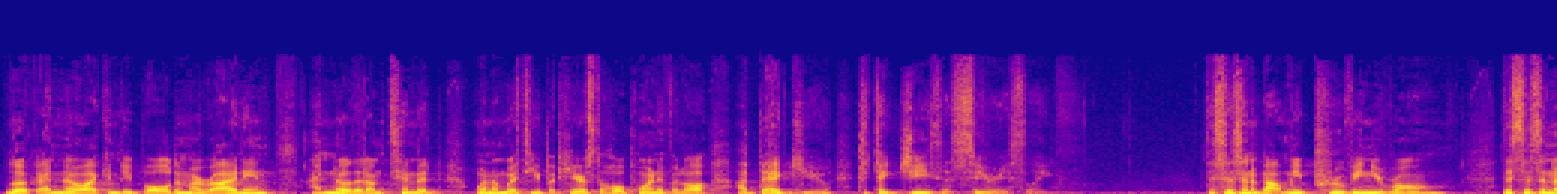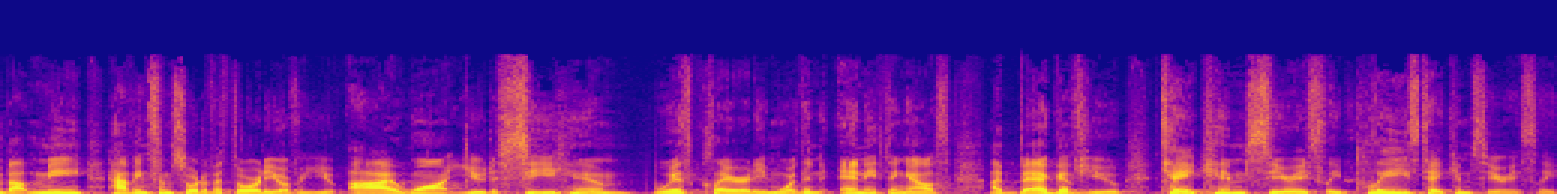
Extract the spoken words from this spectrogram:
Look, I know I can be bold in my writing. I know that I'm timid when I'm with you, but here's the whole point of it all. I beg you to take Jesus seriously. This isn't about me proving you wrong. This isn't about me having some sort of authority over you. I want you to see him with clarity more than anything else. I beg of you, take him seriously. Please take him seriously.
